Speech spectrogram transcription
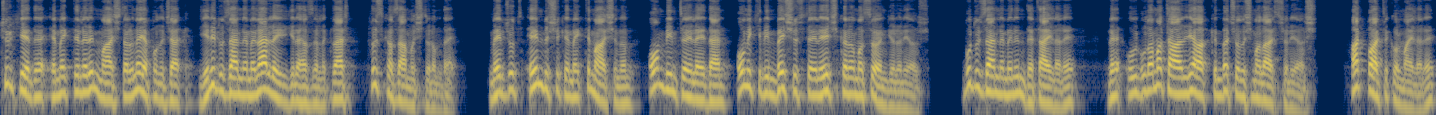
Türkiye'de emeklilerin maaşlarına yapılacak yeni düzenlemelerle ilgili hazırlıklar hız kazanmış durumda. Mevcut en düşük emekli maaşının 10.000 TL'den 12.500 TL'ye çıkarılması öngörülüyor. Bu düzenlemenin detayları ve uygulama tarihi hakkında çalışmalar sürüyor. AK Parti kurmayları,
